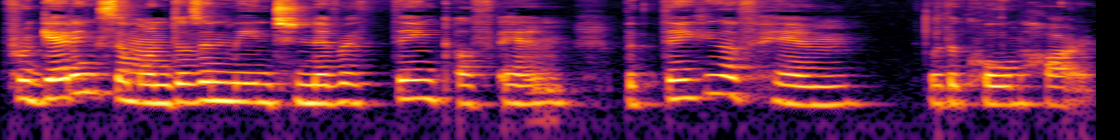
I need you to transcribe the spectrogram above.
Forgetting someone doesn't mean to never think of him, but thinking of him with a calm heart.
